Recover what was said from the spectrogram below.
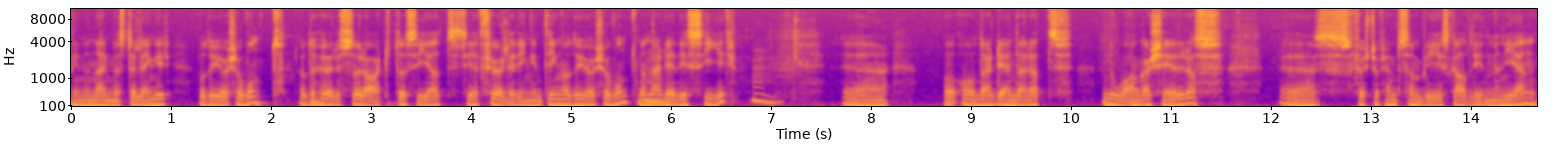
mine nærmeste lenger', og det gjør så vondt. Og det Mm. høres så rart ut å si at 'jeg føler ingenting', og det gjør så vondt, men det er det de sier. Mm. Eh, og, og det er det der at noe engasjerer oss, eh, først og fremst som blir skadelidende. Men igjen,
